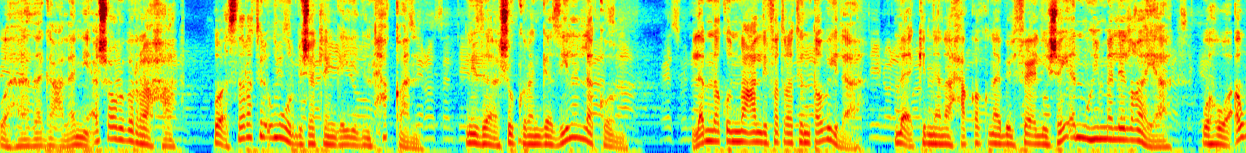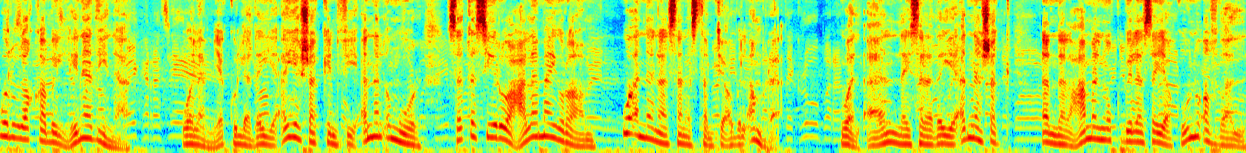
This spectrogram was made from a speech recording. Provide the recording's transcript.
وهذا جعلني أشعر بالراحة وسارت الأمور بشكل جيد حقا. لذا شكرا جزيلا لكم. لم نكن معا لفترة طويلة لكننا حققنا بالفعل شيئا مهما للغاية وهو أول لقب لنادينا ولم يكن لدي أي شك في أن الأمور ستسير على ما يرام وأننا سنستمتع بالأمر. والآن ليس لدي أدنى شك أن العام المقبل سيكون أفضل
